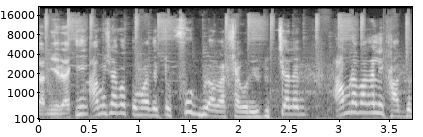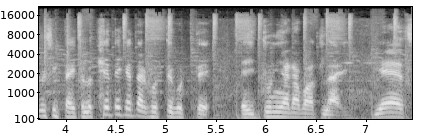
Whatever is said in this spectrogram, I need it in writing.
জানিয়ে রাখি, আমি সাগর তোমাদের একটু food blogger Sagar YouTube channel আমরা বাঙালি খাদ্য রসিক, তাই চলো খেতে খেতে আর ঘুরতে ঘুরতে এই দুনিয়াটা বাদলাই। ইয়েস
